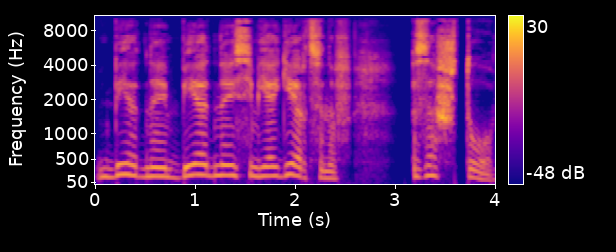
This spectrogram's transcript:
Бедная, бедная семья Герценов. За что?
